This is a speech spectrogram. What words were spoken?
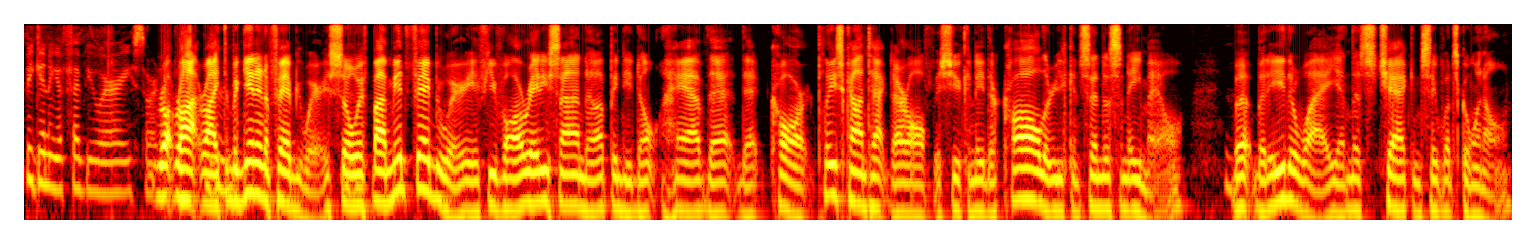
beginning of February, sort of. Right, right, right mm-hmm. the beginning of February. So mm-hmm. if by mid-February, if you've already signed up and you don't have that that cart, please contact our office. You can either call or you can send us an email. Mm-hmm. But but either way, and let's check and see what's going on.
